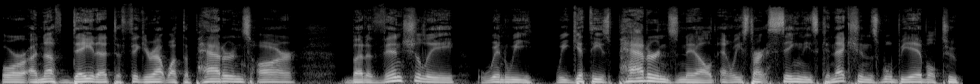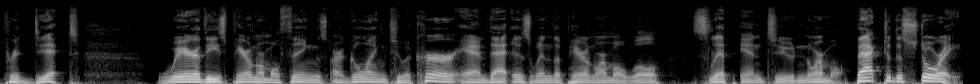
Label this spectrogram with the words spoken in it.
or enough data to figure out what the patterns are. But eventually, when we we get these patterns nailed and we start seeing these connections, we'll be able to predict where these paranormal things are going to occur. And that is when the paranormal will slip into normal. Back to the story.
